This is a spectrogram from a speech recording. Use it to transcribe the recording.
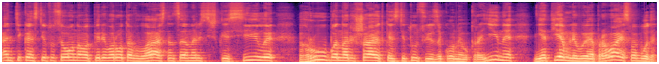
антиконституционного переворота власть, националистические силы грубо нарушают Конституцию и законы Украины, неотъемлемые права и свободы.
